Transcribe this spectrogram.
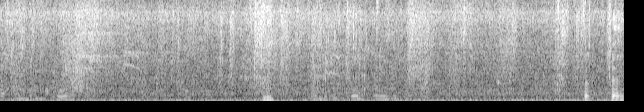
Tiền thật hơn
